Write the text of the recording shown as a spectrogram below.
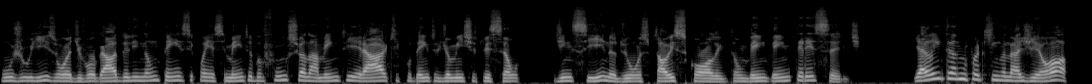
um juiz um advogado ele não tem esse conhecimento do funcionamento hierárquico dentro de uma instituição de ensino, de um hospital escola. Então, bem, bem interessante. E aí, entrando um pouquinho na GO,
